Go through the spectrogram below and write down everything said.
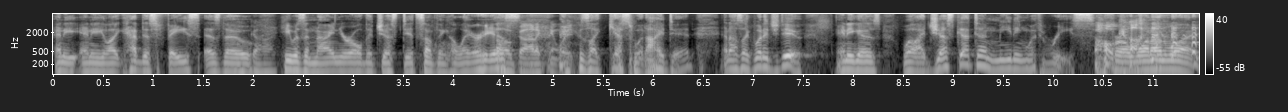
And he and he like had this face as though Oh, God. he was a nine year old that just did something hilarious. Oh, God, I can't wait. He was like, "Guess what I did?" And I was like, "What did you do?" And he goes, "Well, I just got done meeting with Reese Oh, for a one on one."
